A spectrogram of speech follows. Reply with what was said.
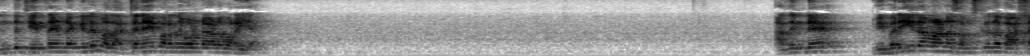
എന്ത് ചീത്തയുണ്ടെങ്കിലും അത് അച്ഛനെ പറഞ്ഞുകൊണ്ടാണ് പറയുക. അതിന്റെ വിപരീതമാണ് സംസ്കൃത ഭാഷ.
